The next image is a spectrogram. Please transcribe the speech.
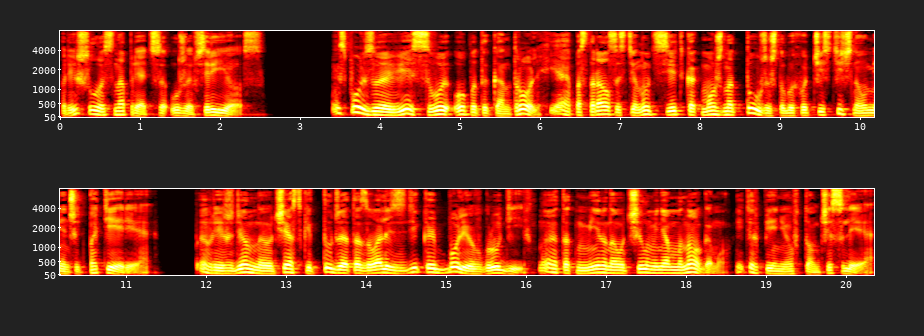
Пришлось напрячься уже всерьез. Используя весь свой опыт и контроль, я постарался стянуть сеть как можно туже, чтобы хоть частично уменьшить потери. Поврежденные участки тут же отозвались с дикой болью в груди, но этот мир научил меня многому, и терпению в том числе.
